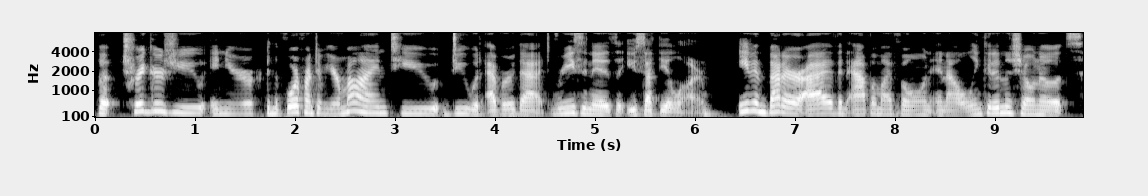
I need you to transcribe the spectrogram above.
but triggers you in your, in the forefront of your mind to do whatever that reason is that you set the alarm. Even better, I have an app on my phone and I'll link it in the show notes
